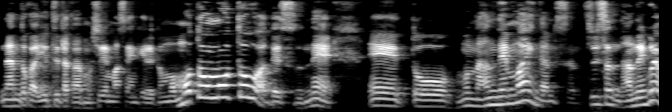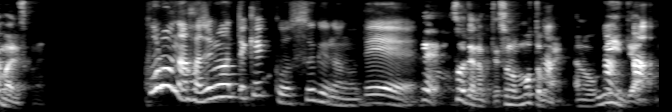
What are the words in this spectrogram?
何とか言ってたかもしれませんけれども、もともとはですね、えっ、ー、と、もう何年前になるんですかね。辻さん何年ぐらい前ですかね。コロナ始まって結構すぐなので、で、そうじゃなくて、そのもっと前、あの、ウィーンであ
